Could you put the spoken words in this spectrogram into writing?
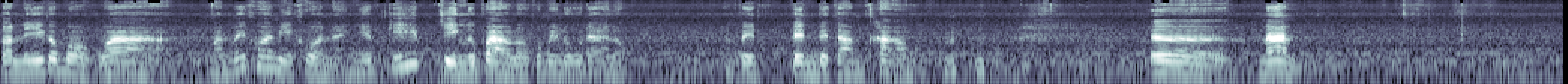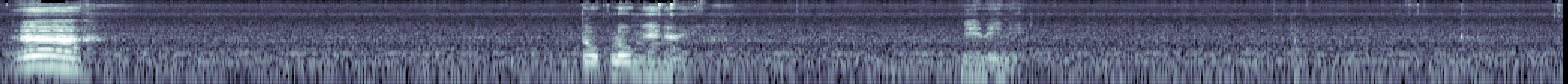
ตอนนี้ก็บอกว่ามันไม่ค่อยมีคนนะเงียบกริบจริงหรือเปล่าเราก็ไม่รู้ได้หรอกมันเป็นเป็นไปตามข่าว เออ นั่น เออ ตกลงยังไง นี่นี่นี่โฆ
